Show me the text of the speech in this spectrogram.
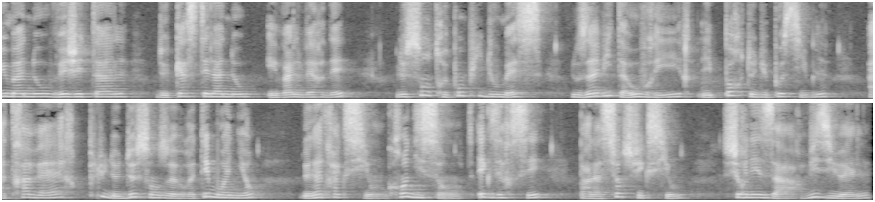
humano-végétales de Castellano et Valverde, le centre Pompidou-Metz nous invite à ouvrir les portes du possible à travers plus de 200 œuvres témoignant de l'attraction grandissante exercée par la science-fiction sur les arts visuels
